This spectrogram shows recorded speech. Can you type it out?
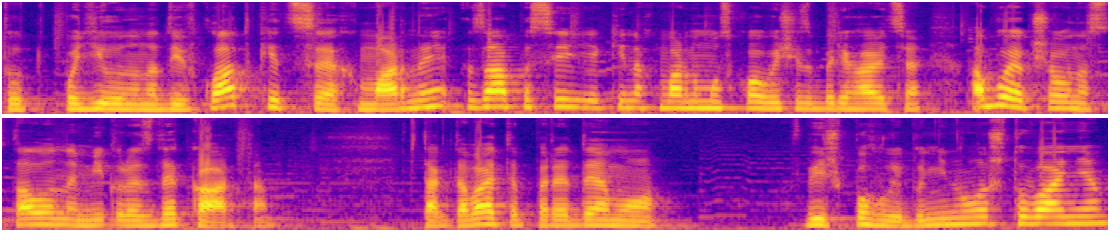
тут поділені на дві вкладки: це хмарні записи, які на хмарному сховищі зберігаються, або якщо у нас вставлена microSD карта. Так, давайте перейдемо в більш поглиблені налаштування.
